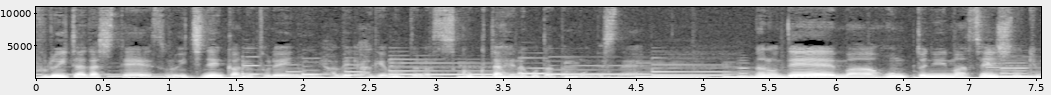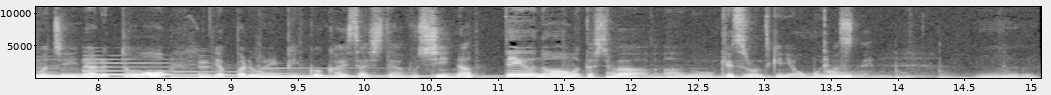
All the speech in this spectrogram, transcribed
奮い立たしてその1年間のトレーニングに励むっていうのはすごく大変なことだと思うんですね。なので、まあ、本当にまあ選手の気持ちになるとやっぱりオリンピックは開催してほしいなっていうのは私はあの結論的には思いますね。うん、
